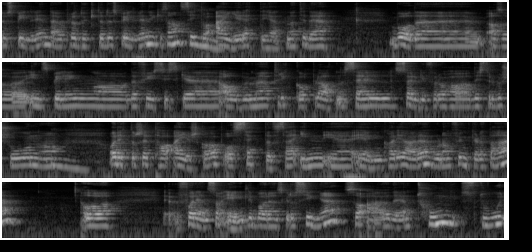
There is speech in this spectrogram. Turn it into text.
du spiller inn. Det er jo produktet du spiller inn. ikke sant? Sitte og eie rettighetene til det. Både altså, innspilling og det fysiske albumet, trykke opp platene selv, sørge for å ha distribusjon. Og, og rett og slett ta eierskap og sette seg inn i egen karriere. Hvordan funker dette her? Og for en som egentlig bare ønsker å synge, så er jo det en tung, stor,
